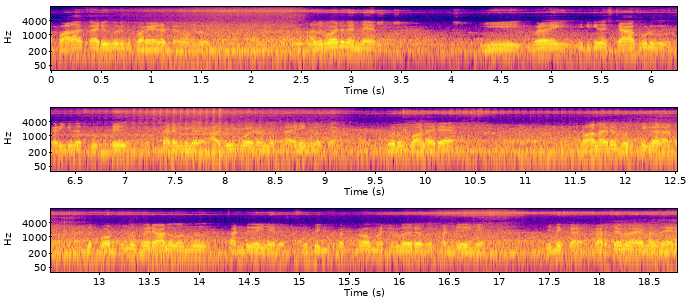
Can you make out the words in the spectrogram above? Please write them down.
അപ്പോൾ ആ കാര്യം കൂടി പറയാനായിട്ടാണ് വന്നത് അതുപോലെ തന്നെ ഈ ഇവിടെ ഇരിക്കുന്ന സ്റ്റാഫുകൾ കഴിക്കുന്ന ഫുഡ് സ്ഥലങ്ങൾ അതുപോലുള്ള കാര്യങ്ങളൊക്കെ വെറും വളരെ വളരെ വൃത്തികേടാണ്. ഇത് പുറത്തുനിന്ന് ഇപ്പോൾ ഒരാൾ വന്ന് കണ്ടു കഴിഞ്ഞാൽ ഫുഡ് ഇൻസ്പെക്ടറോ മറ്റുള്ളവരൊക്കെ കണ്ടു കഴിഞ്ഞാൽ ഇതിന് കർശനമായുള്ള നിര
